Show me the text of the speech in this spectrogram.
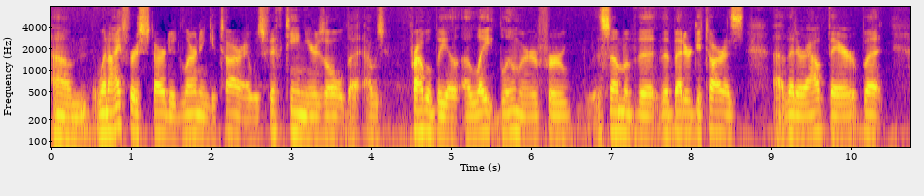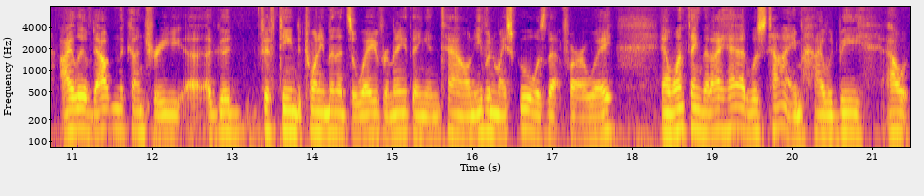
um, when I first started learning guitar, I was 15 years old. I, I was probably a, a, late bloomer for some of the, the better guitarists uh, that are out there, but I lived out in the country, uh, a good 15 to 20 minutes away from anything in town. Even my school was that far away. And one thing that I had was time. I would be out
